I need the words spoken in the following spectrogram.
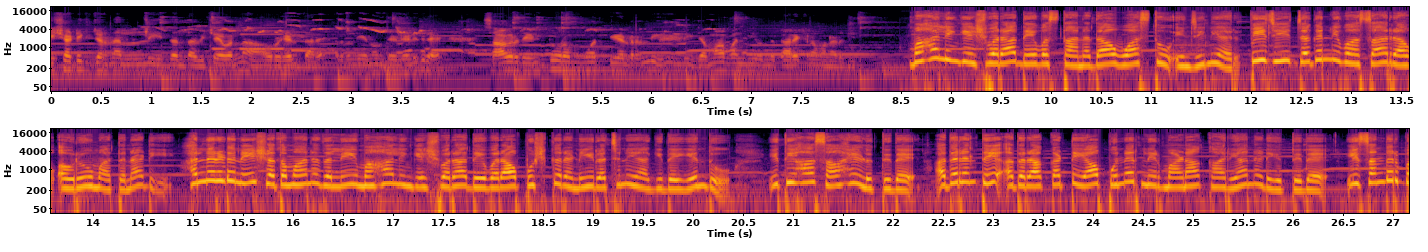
ಏಷ್ಯಾಟಿಕ್ ಜರ್ನಲಲ್ಲಿ ಇದ್ದಂಥ ವಿಷಯವನ್ನು ಅವರು ಹೇಳ್ತಾರೆ. ಅದರಲ್ಲಿ ಏನು ಅಂತ ಹೇಳಿ ಹೇಳಿದರೆ, ಸಾವಿರದ ಎಂಟುನೂರ ಮೂವತ್ತೇಳರಲ್ಲಿ ಇಲ್ಲಿ ಜಮಾಬಂದಿ ಒಂದು ಕಾರ್ಯಕ್ರಮ ನಡೆದಿತ್ತು. ಮಹಾಲಿಂಗೇಶ್ವರ ದೇವಸ್ಥಾನದ ವಾಸ್ತು ಇಂಜಿನಿಯರ್ ಪಿಜಿ ಜಗನ್ನಿವಾಸ ರಾವ್ ಅವರು ಮಾತನಾಡಿ, ಹನ್ನೆರಡನೇ ಶತಮಾನದಲ್ಲಿ ಮಹಾಲಿಂಗೇಶ್ವರ ದೇವರ ಪುಷ್ಕರಣಿ ರಚನೆಯಾಗಿದೆ ಎಂದು ಇತಿಹಾಸ ಹೇಳುತ್ತಿದೆ. ಅದರಂತೆ ಅದರ ಕಟ್ಟೆಯ ಪುನರ್ ನಿರ್ಮಾಣ ಕಾರ್ಯ ನಡೆಯುತ್ತಿದೆ. ಈ ಸಂದರ್ಭ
